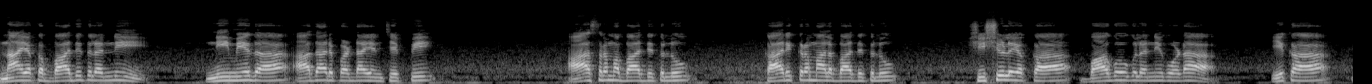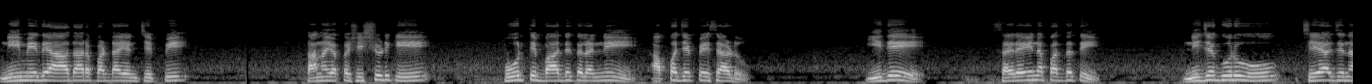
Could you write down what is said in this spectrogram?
నా యొక్క బాధ్యతలన్నీ నీ మీద ఆధారపడ్డాయని చెప్పి ఆశ్రమ బాధ్యతలు కార్యక్రమాల బాధ్యతలు శిష్యుల యొక్క బాగోగులన్నీ కూడా ఇక నీ మీదే ఆధారపడ్డాయని చెప్పి తన యొక్క శిష్యుడికి పూర్తి బాధ్యతలన్నీ అప్పజెప్పేశాడు. ఇదే సరైన పద్ధతి. నిజ గురువు చేయాల్సిన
